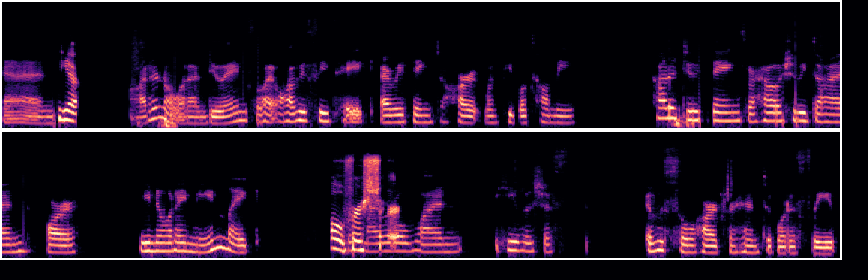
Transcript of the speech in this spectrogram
And yeah, I don't know what I'm doing. So I obviously take everything to heart when people tell me how to do things or how it should be done, or you know what I mean? Like, Oh, for sure. one, he was just, it was so hard for him to go to sleep.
